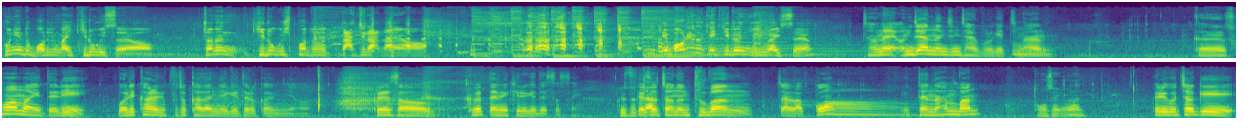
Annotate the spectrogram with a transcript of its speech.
본인도 머리를 많이 기르고 있어요. 저는 기르고 싶어도 나질 않아요. 이 머리를 이렇게 기르는 이유가 있어요? 전에 언제였는지는 잘 모르겠지만 음. 그 소아아이들이 머리카락이 부족하다는 얘기 들었거든요. 그래서 그것 때문에 기르게 됐었어요. 그래서, 그래서 짝- 저는 두 번 잘랐고 아. 우태는 한 번, 동생은 그리고 저기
